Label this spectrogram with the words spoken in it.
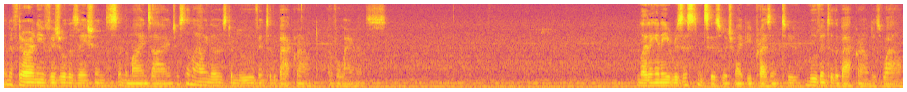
And if there are any visualizations in the mind's eye, just allowing those to move into the background of awareness. Letting any resistances which might be present to move into the background as well.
